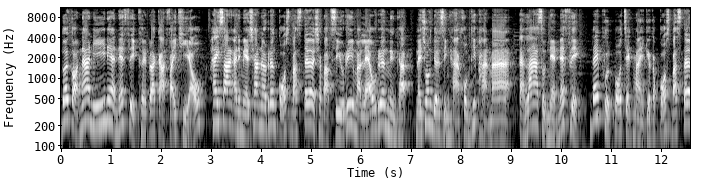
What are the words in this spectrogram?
โดยก่อนหน้านี้เนี่ย Netflix เคยประกาศไฟเขียว ให้สร้างแอนิเมชันในเรื่อง Ghostbuster ฉบับซีรีส์มาแล้วเรื่องหนึ่งครับ ในช่วงเดือนสิงหาคมที่ผ่านมา แต่ล่าสุดเนี่ย Netflix ได้ผุดโปรเจกต์ใหม่เกี่ยวกับ Ghostbuster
